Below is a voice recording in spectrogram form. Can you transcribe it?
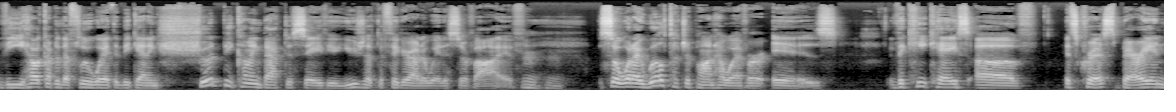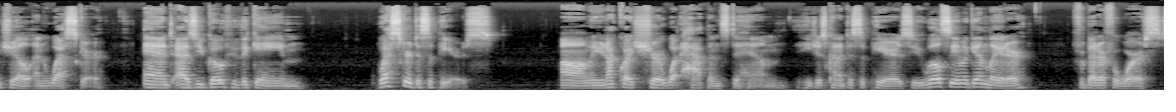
the helicopter that flew away at the beginning should be coming back to save you. You just have to figure out a way to survive. hmm So what I will touch upon, however, is the key case of it's Chris, Barry, and Jill, and Wesker. And as you go through the game, Wesker disappears. Um, and you're not quite sure what happens to him. He just kind of disappears. You will see him again later, for better or for worse.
